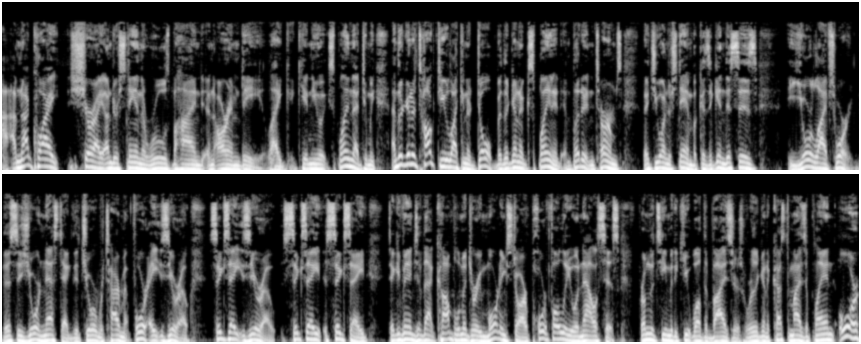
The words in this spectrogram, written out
I'm not quite sure I understand the rules behind an RMD. Like, can you explain that to me? And they're going to talk to you like an adult, but they're going to explain it and put it in terms that you understand. Because again, this is your life's work. This is your nest egg. That's your retirement. 480-680-6868. Take advantage of that complimentary Morningstar portfolio analysis from the team at Acute Wealth Advisors where they're going to customize a plan or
